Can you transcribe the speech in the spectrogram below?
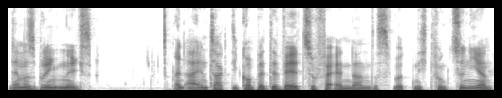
Denn es bringt nichts, an einem Tag die komplette Welt zu verändern. Das wird nicht funktionieren.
